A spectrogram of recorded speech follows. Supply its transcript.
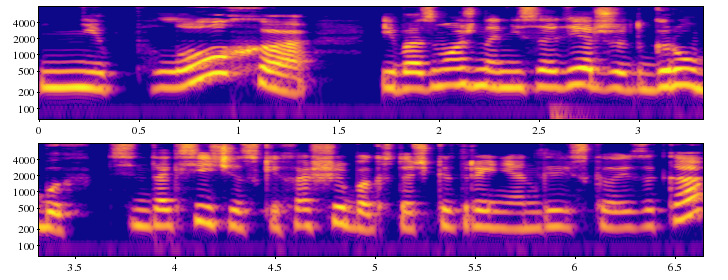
неплохо и, возможно, не содержит грубых синтаксических ошибок с точки зрения английского языка,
